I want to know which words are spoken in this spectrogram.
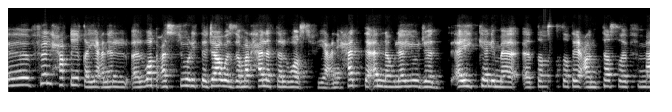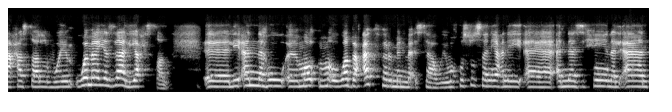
آه، في الحقيقة يعني الوضع السوري تجاوز مرحلة الوصف يعني حتى أنه لا يوجد أي كلمة تستطيع أن تصف ما حصل وما يزال يحصل آه، لأنه آه، وضع أكثر من مأساوي وخصوصا يعني النازحين الآن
